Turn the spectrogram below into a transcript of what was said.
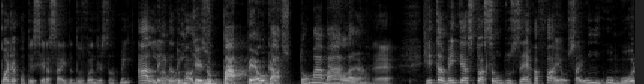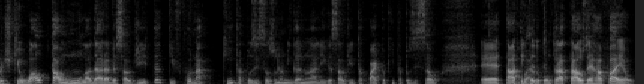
pode acontecer a saída do Wanderson também, além da do Inter Maurício. no papel gastou uma bala. É. E também tem a situação do Zé Rafael. Saiu um rumor de que o Alta 1 lá da Arábia Saudita, que ficou na quinta posição, se não me engano, na Liga Saudita, quarta ou quinta posição, é, tá tentando contratar o Zé Rafael.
